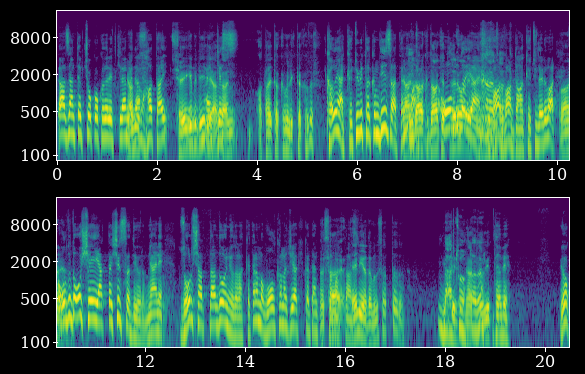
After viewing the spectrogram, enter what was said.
Gaziantep çok o kadar etkilenmedi Yalnız ama Hatay şey gibi değil herkes- ya. Ben Hatay takımı ligde kalır. Kalın yani kötü bir takım değil zaten Yani ama daha- daha kötüleri oldu da var yani. yani. var var daha kötüleri var. Var yani. oldu da o şeye yaklaşırsa diyorum. Yani zor şartlarda oynuyorlar hakikaten ama Volkan Hoca'yı hakikaten kutlamak lazım. en iyi adamını sattı adam. Bertu tabii. Tabii. Yok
